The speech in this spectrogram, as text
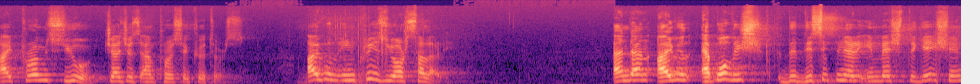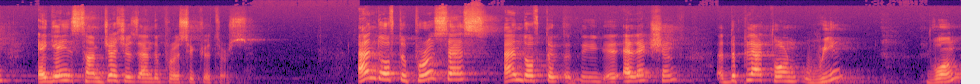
I promise you, judges and prosecutors, I will increase your salary. And then I will abolish the disciplinary investigation against some judges and the prosecutors. End of the process, end of the, the election, the platform win, won,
